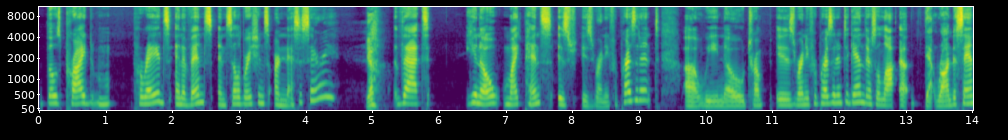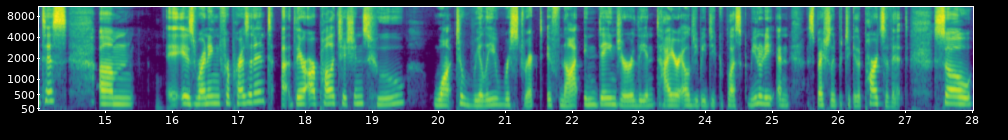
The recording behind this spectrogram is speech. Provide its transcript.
those pride m- parades and events and celebrations are necessary. Yeah. that you know Mike Pence is is running for president. Uh, we know Trump is running for president again. There's a lot uh, that Ron DeSantis um, is running for president. Uh, there are politicians who want to really restrict, if not endanger, the entire LGBTQ plus community and especially particular parts of it. So,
